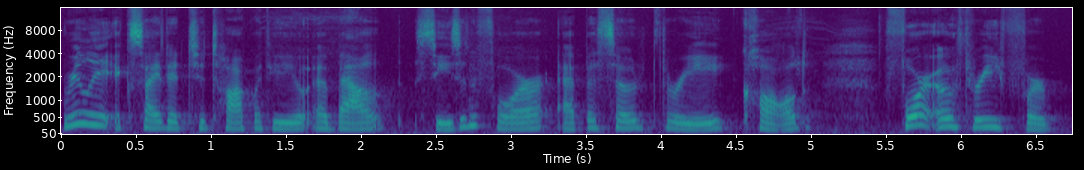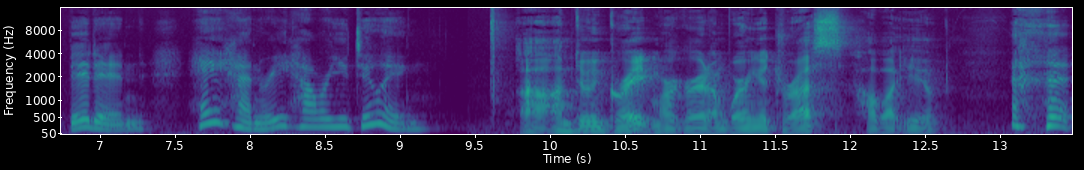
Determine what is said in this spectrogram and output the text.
really excited to talk with you about season four, episode three, called 403 Forbidden. Hey, Henry, how are you doing? Uh, I'm doing great, Margaret. I'm wearing a dress. How about you?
